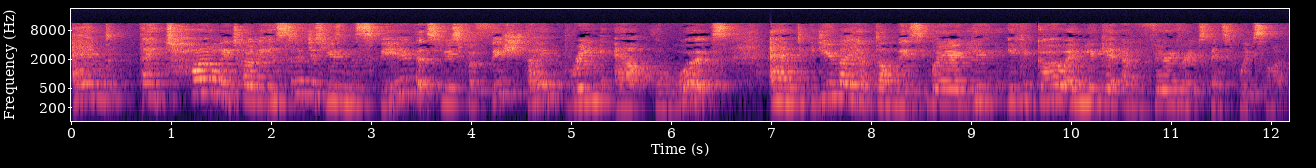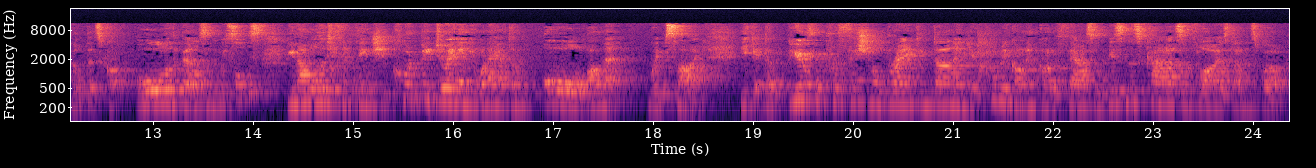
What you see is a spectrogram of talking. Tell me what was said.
And they totally, totally, instead of just using the spear that's used for fish, they bring out the works. And you may have done this where you, you could go and you get a very, very expensive website built that's got all of the bells and whistles. You know all the different things you could be doing and you want to have them all on that website. You get the beautiful professional branding done and you've probably gone and got a thousand business cards and flyers done as well.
